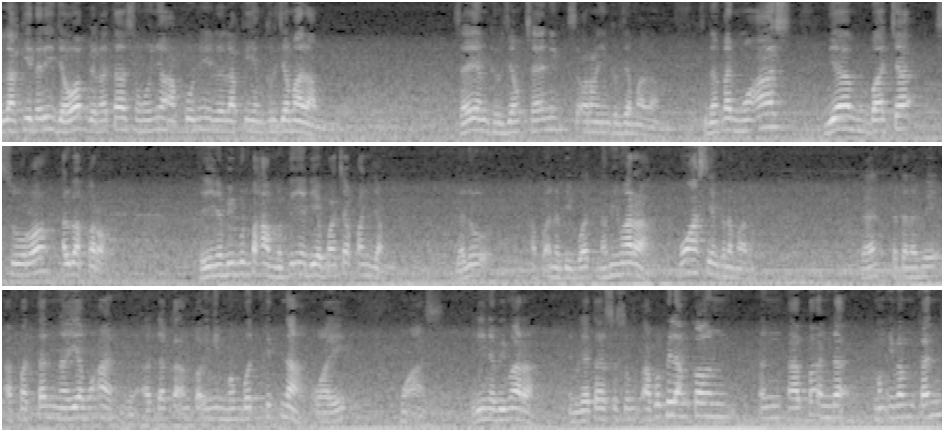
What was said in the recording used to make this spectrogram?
lelaki tadi jawab dia kata, "Sungguhnya aku ni lelaki yang kerja malam." Saya yang kerja saya ni seorang yang kerja malam. Sedangkan Muaz dia baca surah Al-Baqarah. Jadi Nabi pun faham artinya dia baca panjang. Lalu apa Nabi buat? Nabi marah. Muaz yang kena marah. Kan? Kata Nabi, "Afatanna ya Muaz? Adakah engkau ingin membuat fitnah wahai Muaz?" Jadi Nabi marah. Nabi kata, "Apabila engkau en, apa hendak mengimamkan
